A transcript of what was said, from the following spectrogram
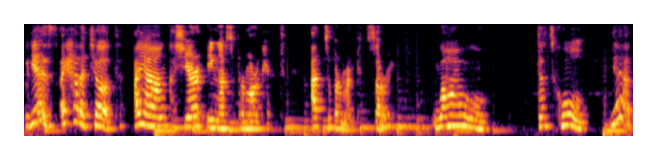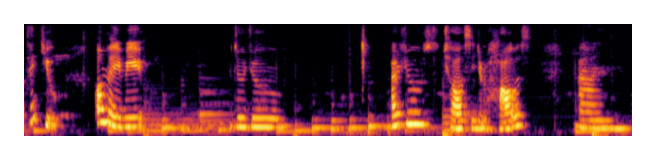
Yes, I had a job. I am cashier in a supermarket. At supermarket, sorry. Wow, that's cool. Yeah, thank you. Or maybe, do you are you just in your house and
